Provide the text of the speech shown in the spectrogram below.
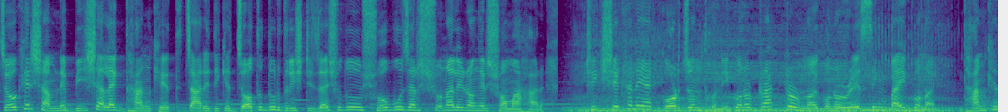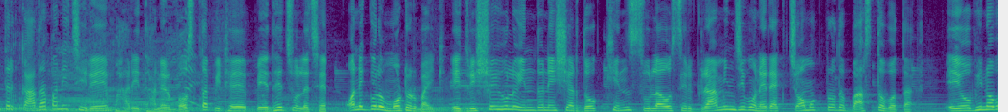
চোখের সামনে বিশাল এক ধান ক্ষেত, চারিদিকে যতদূর দৃষ্টি যায় শুধু সবুজ আর সোনালী রঙের সমাহার। ঠিক সেখানে এক গর্জন ধ্বনি, কোনো ট্রাক্টর নয়, কোনো রেসিং বাইকও নয়। ধান ক্ষেতের কাদা পানি চিরে ভারী ধানের বস্তা পিঠে বেঁধে চলেছে অনেকগুলো মোটর বাইক। এই দৃশ্যই হলো ইন্দোনেশিয়ার দক্ষিণ সুলাওসির গ্রামীণ জীবনের এক চমকপ্রদ বাস্তবতা। এই অভিনব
